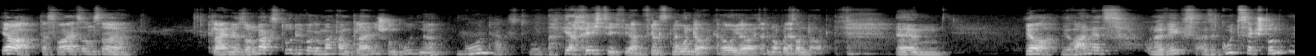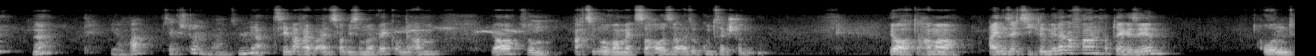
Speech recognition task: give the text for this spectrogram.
Ja, das war jetzt unsere kleine Sonntagstour, die wir gemacht haben. Kleine schon gut, ne? Montagstour. Ja, richtig. Wir haben Pfingstmontag. Oh ja, ich bin noch bei Sonntag. Ähm, ja, wir waren jetzt unterwegs, also gut sechs Stunden. Ne? Ja, sechs Stunden waren es. Hm? Ja, zehn nach halb eins, glaube ich, sind wir weg und haben, ja, so um 18 Uhr waren wir jetzt zu Hause, also gut sechs Stunden. Ja, da haben wir 61 Kilometer gefahren, habt ihr gesehen. Und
